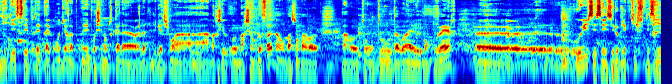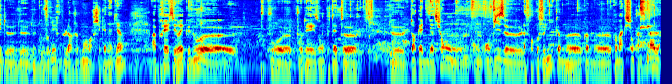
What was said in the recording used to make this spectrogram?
l'idée, c'est peut-être d'agrandir l'année prochaine, en tout cas, la, la délégation à, à marché, au marché anglophone, hein, en passant par, euh, par euh, Toronto, Ottawa et Vancouver. Euh, oui, c'est l'objectif d'essayer de, d'ouvrir plus largement au marché canadien. Après, c'est vrai que nous, pour, pour des raisons peut-être d'organisation, on, vise euh, la francophonie comme, euh, comme, euh, comme action principale,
